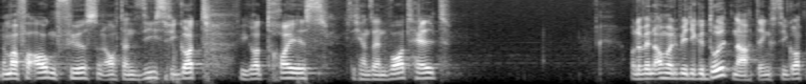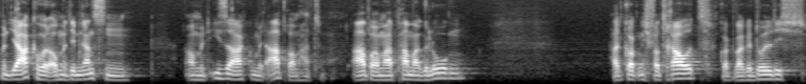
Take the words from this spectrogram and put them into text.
nochmal vor Augen führst und auch dann siehst, wie Gott, wie Gott treu ist, sich an sein Wort hält. Oder wenn du auch mal über die Geduld nachdenkst, die Gott mit Jakob oder auch mit dem ganzen, auch mit Isaac und mit Abraham hatte. Abraham hat ein paar Mal gelogen, hat Gott nicht vertraut, Gott war geduldig.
